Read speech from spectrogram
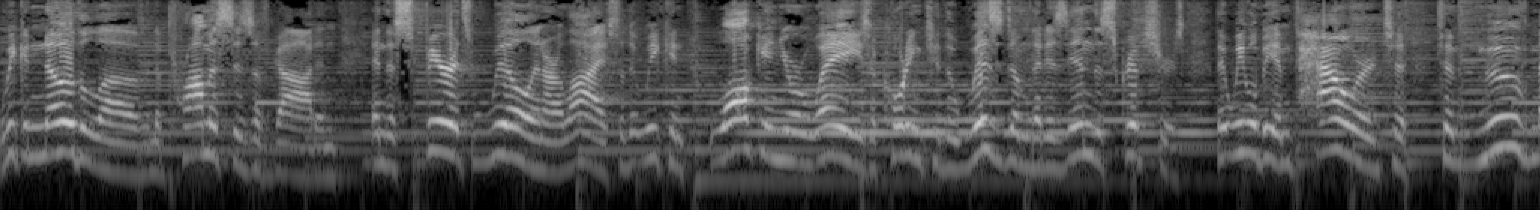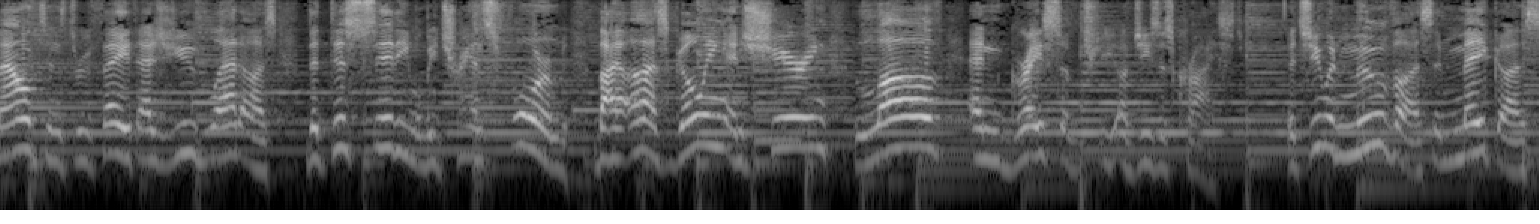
We can know the love and the promises of God and, and the Spirit's will in our lives so that we can walk in your ways according to the wisdom that is in the Scriptures, that we will be empowered to, to move mountains through faith as you've led us, that this city will be transformed by us going and sharing love and grace of, of Jesus Christ. That you would move us and make us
